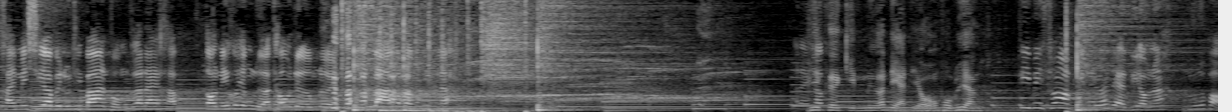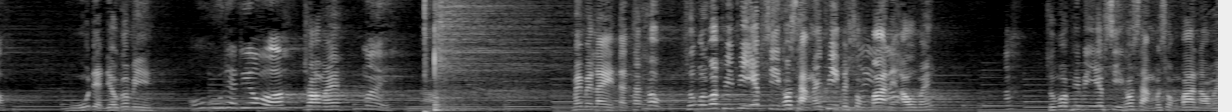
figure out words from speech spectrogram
ใครไม่เชื่อไปดูที่บ้านผมก็ได้ครับ ตอนนี้ก็ยังเหลือเท่าเดิมเลย ลากำลังขึ้นนะอะไรพี่ครับเคยกินเนื้อแดดเดียวของผมหรือยัง พี่ไม่ชอบกินเนื้อแดดเดียวนะรู้หรือเปล่า หมูแดดเดียวก็มี โอ้หมูแดดเดียวเหรอ ชอบไหมไม่ อ้าวไม่เป็นไร แต่ถ้าเขาสมมติว่าพี่พี่เอฟซีเขาสั่งให้พี่ไปส่งบ้านเนี่ยเอาไหมอะ สมมติว่าพี่พี่เอฟซีเขาสั่งไปส่งบ้านเอาไหม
